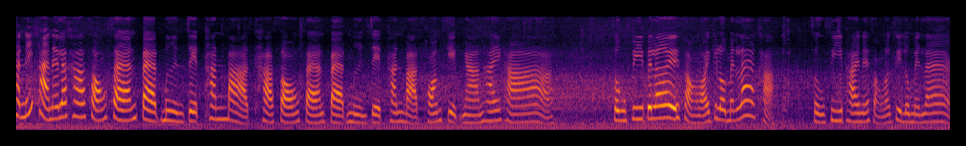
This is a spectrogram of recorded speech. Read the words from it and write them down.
คันนี้ขายในราคา 287,000 บาทค่ะ 287,000 บาท พร้อมเก็บงานให้ค่ะ ส่งฟรีไปเลย 200 กิโลเมตรแรกค่ะ ส่งฟรีภายใน 200 กิโลเมตรแรก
